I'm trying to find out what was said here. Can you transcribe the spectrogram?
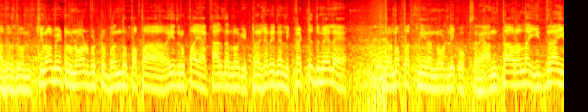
ಅದ್ರದ್ದು ಒಂದು ಕಿಲೋಮೀಟ್ರ್ ನೋಡಿಬಿಟ್ಟು ಬಂದು ಪಾಪ ಐದು ರೂಪಾಯಿ ಆ ಕಾಲದಲ್ಲಿ ಹೋಗಿ ಟ್ರೆಷರಿನಲ್ಲಿ ಕಟ್ಟಿದ ಮೇಲೆ ಧರ್ಮಪತ್ನಿನ ನೋಡ್ಲಿಕ್ಕೆ ಹೋಗ್ತಾರೆ. ಅಂಥವರೆಲ್ಲ ಇದ್ರ ಈ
